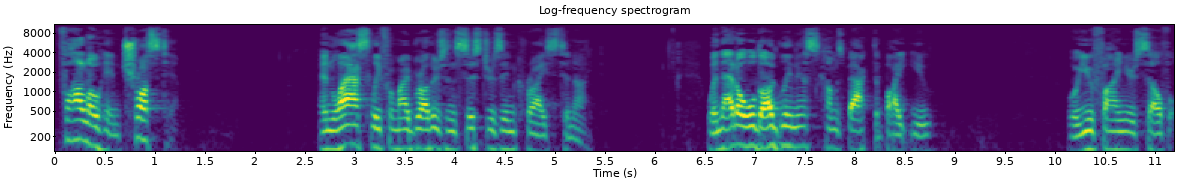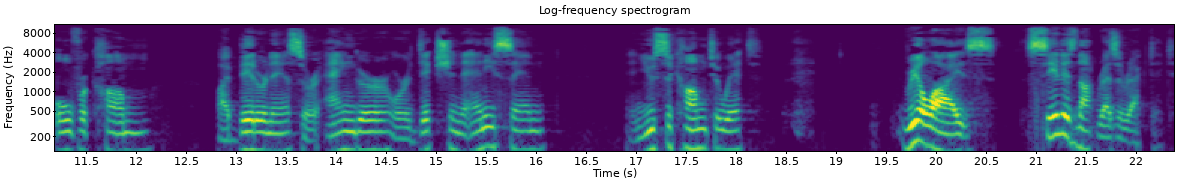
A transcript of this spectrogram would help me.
Follow Him. Trust Him. And lastly, for my brothers and sisters in Christ tonight, when that old ugliness comes back to bite you, or you find yourself overcome by bitterness or anger or addiction to any sin, and you succumb to it, realize sin is not resurrected.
